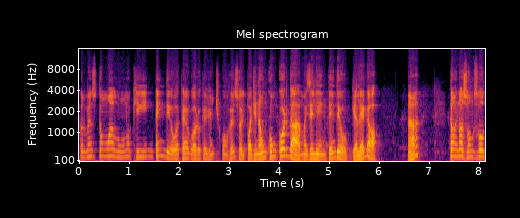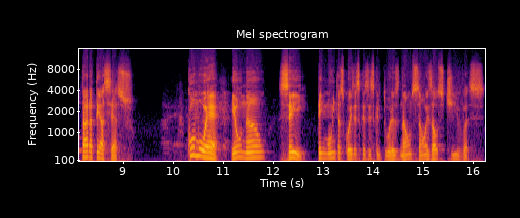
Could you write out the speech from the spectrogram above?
pelo menos tem um aluno que entendeu até agora o que a gente conversou. Ele pode não concordar, mas ele entendeu, que é legal. Né? Então, nós vamos voltar a ter acesso. Como é? Eu não sei tem muitas coisas que as escrituras não são exaustivas.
